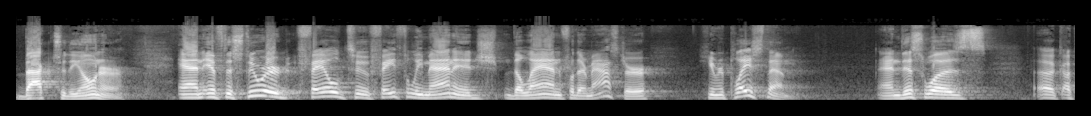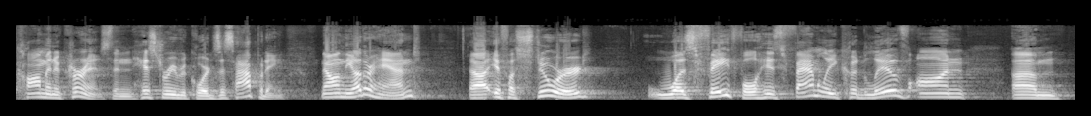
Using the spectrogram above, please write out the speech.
back to the owner. And if the steward failed to faithfully manage the land for their master, he replaced them. And this was a, a common occurrence, and history records this happening. Now, on the other hand, uh, if a steward was faithful, his family could live on um,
